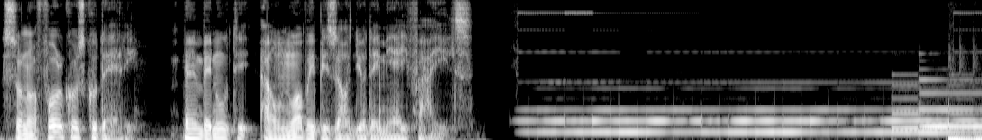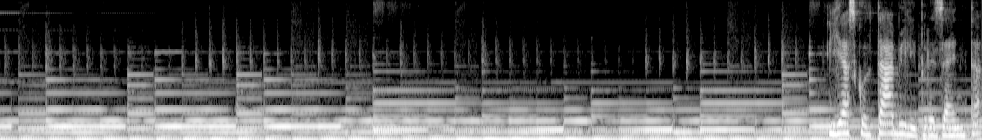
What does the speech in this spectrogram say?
Sono Folco Scuderi. Benvenuti a un nuovo episodio dei miei files. Gli ascoltabili presenta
